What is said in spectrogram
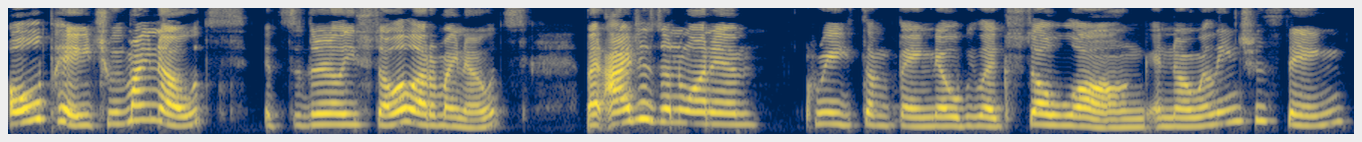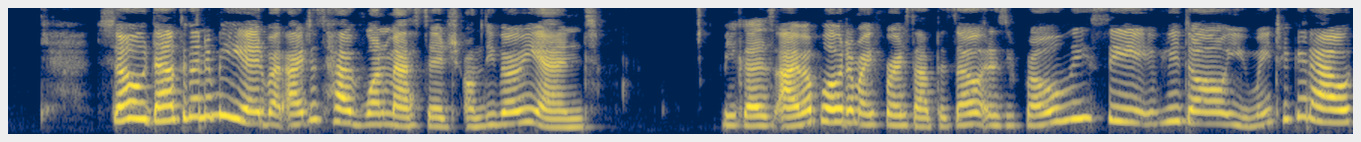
all page with my notes. It's literally so a lot of my notes, but I just don't want to create something that will be like so long and not really interesting. So that's gonna be it. But I just have one message on the very end because I've uploaded my first episode. As you probably see, if you don't, you may check it out.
